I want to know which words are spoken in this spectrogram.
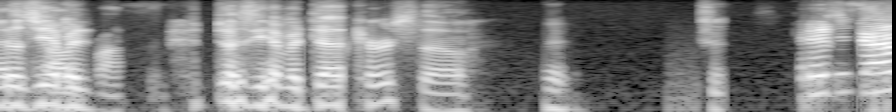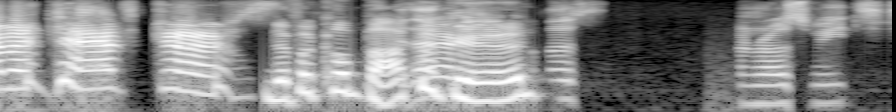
Does he have a Does he have a death curse though? It's got a death curse. Never come back Is that her name again. for those Monroe Sweets.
